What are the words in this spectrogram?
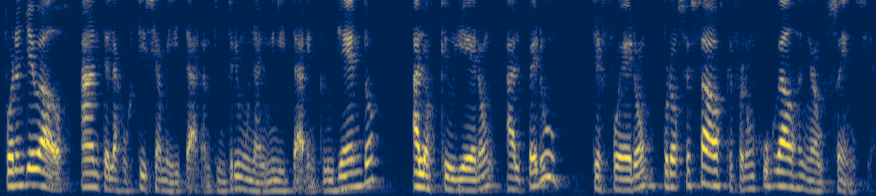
fueron llevados ante la justicia militar, ante un tribunal militar, incluyendo a los que huyeron al Perú, que fueron procesados, que fueron juzgados en ausencia.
